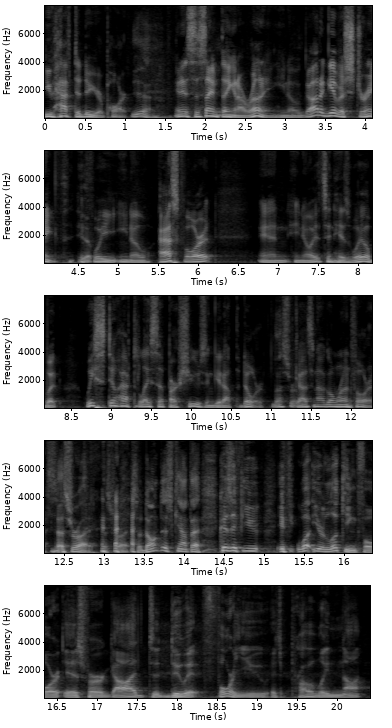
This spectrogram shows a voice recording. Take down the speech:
You have to do your part. Yeah. And it's the same thing in our running. You know, God to give us strength if Yep. we, you know, ask for it and, you know, it's in His will, but we still have to lace up our shoes and get out the door. That's right. God's not going to run for us. That's right. That's right. so don't discount that because if you if what you're looking for is for God to do it for you, it's probably not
